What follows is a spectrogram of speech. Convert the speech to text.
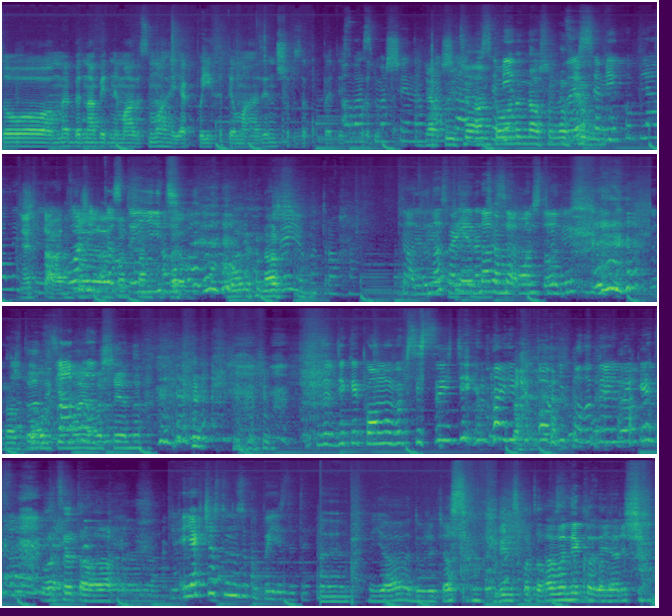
то ми б навіть не мали змоги, як поїхати в магазин, щоб закупитись А у вас продукти. машина Дякуючи ваша? Ви Антону самі, нашому. ви самі купляли? Чи... так, Боженька стоїть. Покажи його трохи. Так, до нас є на цьому приєднався острові. наш Заклад. Бог. який має машину. Завдяки кому ви всі ситі маєте повні холодильники. Оце то. Як часто на закупи їздите? Е, Я дуже часто. Він спортсмен. А вони коли я рішив.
